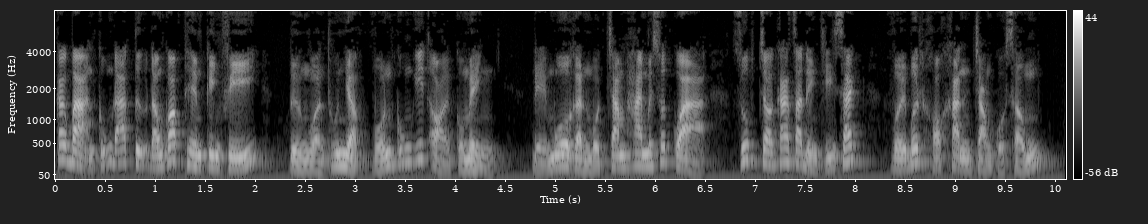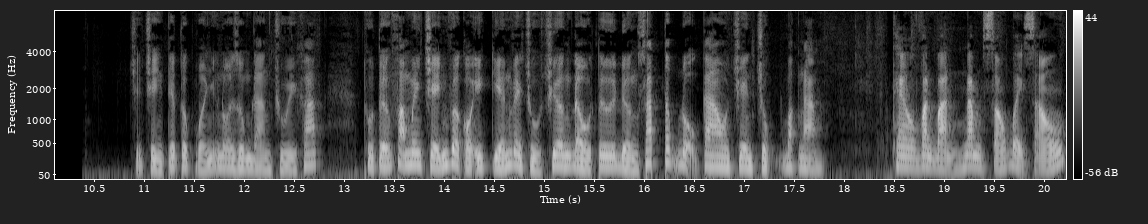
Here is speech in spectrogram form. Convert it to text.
các bạn cũng đã tự đóng góp thêm kinh phí từ nguồn thu nhập vốn cũng ít ỏi của mình để mua gần 120 xuất quà giúp cho các gia đình chính sách với bớt khó khăn trong cuộc sống. Chương trình tiếp tục với những nội dung đáng chú ý khác. Thủ tướng Phạm Minh Chính vừa có ý kiến về chủ trương đầu tư đường sắt tốc độ cao trên trục Bắc Nam. Theo văn bản 5676,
